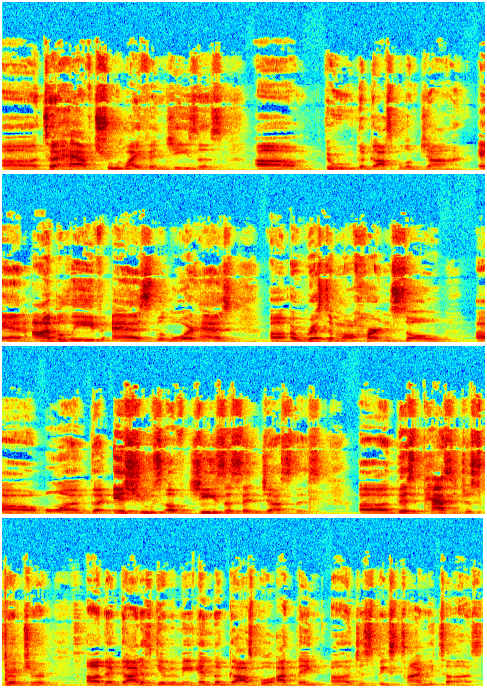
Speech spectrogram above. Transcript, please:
to have true life in Jesus. Um, through the Gospel of John. And I believe as the Lord has arrested my heart and soul uh, on the issues of Jesus and justice. Uh, this passage of scripture uh, that God has given me in the gospel, I think, uh, just speaks timely to us.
